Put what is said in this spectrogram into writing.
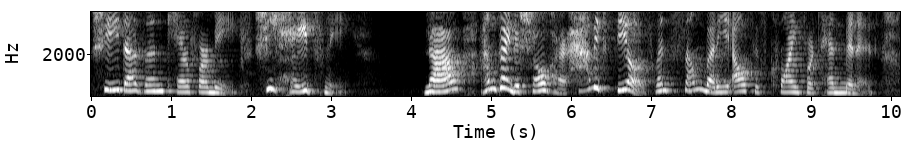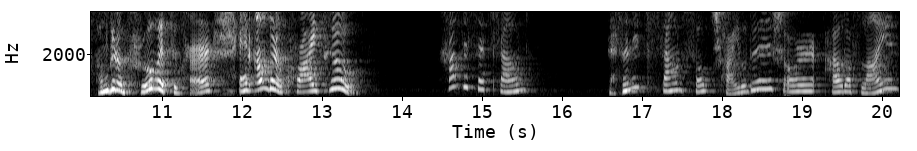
She doesn't care for me. She hates me. Now I'm going to show her how it feels when somebody else is crying for 10 minutes. I'm going to prove it to her and I'm going to cry too. How does that sound? Doesn't it sound so childish or out of line?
